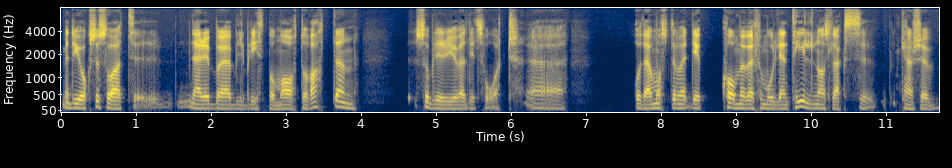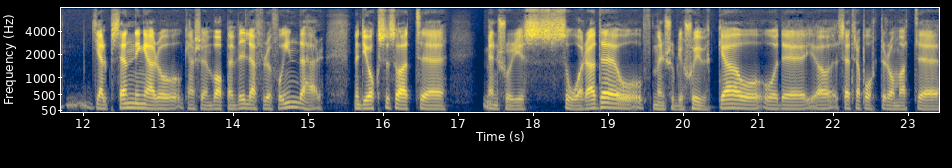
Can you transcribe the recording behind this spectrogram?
Men det är ju också så att eh, när det börjar bli brist på mat och vatten så blir det ju väldigt svårt. Eh, och där måste det kommer väl förmodligen till någon slags eh, kanske hjälpsändningar och kanske en vapenvila för att få in det här. Men det är också så att eh, människor är sårade och människor blir sjuka och, och det, jag har sett rapporter om att eh,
